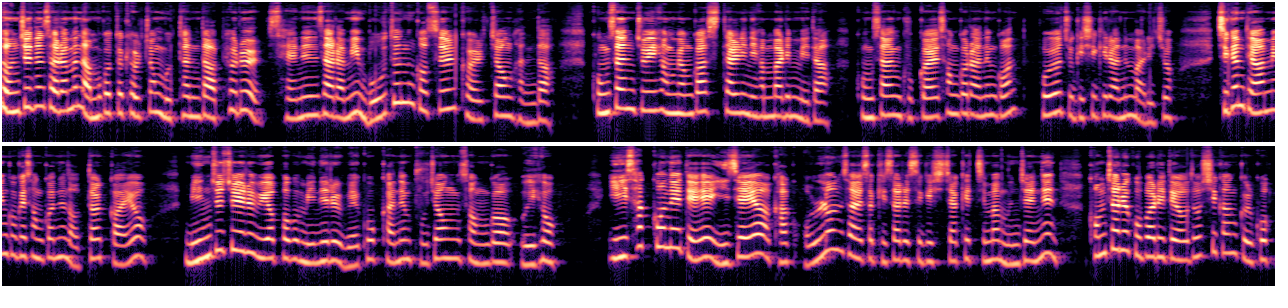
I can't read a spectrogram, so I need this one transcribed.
던지는 사람은 아무것도 결정 못한다. 표를 세는 사람이 모든 것을 결정한다. 공산주의 혁명가 스탈린이 한 말입니다. 공산 국가의 선거라는 건 보여주기식이라는 말이죠. 지금 대한민국의 선거는 어떨까요? 민주주의를 위협하고 민의를 왜곡하는 부정선거 의혹. 이 사건에 대해 이제야 각 언론사에서 기사를 쓰기 시작했지만 문제는 검찰에 고발이 되어도 시간 끌고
